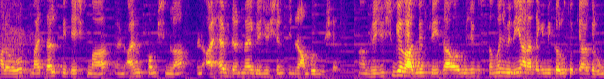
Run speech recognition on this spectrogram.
Hello, myself Hitesh Kumar and I am from Shimla and I have done my graduation in Rampur Bhushan. Graduation के बाद मैं फ्री था और मुझे कुछ समझ में नहीं आ रहा था कि मैं करूँ तो क्या करूँ।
